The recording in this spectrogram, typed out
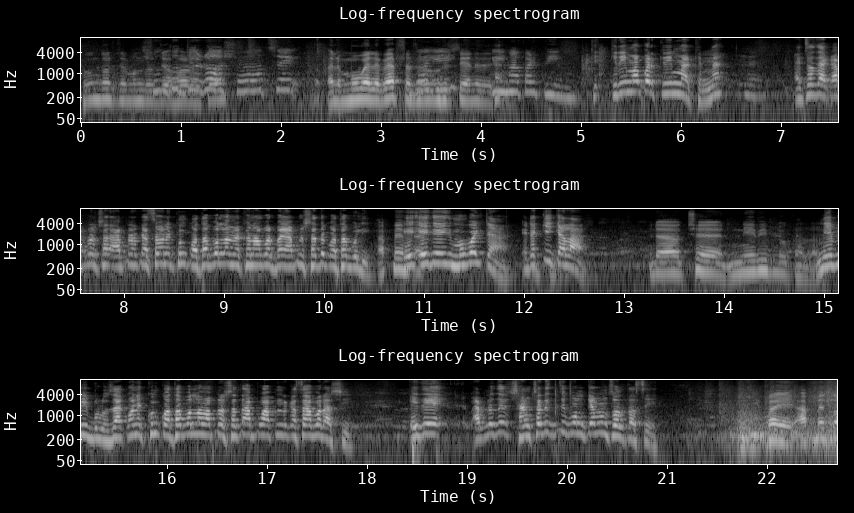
সৌন্দর্য মৌন্দর্য হচ্ছে মানে মোবাইলে ব্যবসা শুরু করছি এনে ক্রিম আপার ক্রিম। ক্রিম আপার ক্রিম মাখেন না? হ্যাঁ। আচ্ছা যাক আপনার আপনার কাছে অনেকক্ষণ কথা বললাম এখন আবার ভাই আপনার সাথে কথা বলি। এই- এই যে এই মোবাইলটা এটা কি কালার? এটা হচ্ছে navy blue colour. Navy blue. যাক অনেকক্ষণ কথা বললাম আপনার সাথে আপু আপনার কাছে আবার আসি। এই যে আপনাদের সাংসারিক জীবন কেমন চলতেছে? ভাই আপনি তো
